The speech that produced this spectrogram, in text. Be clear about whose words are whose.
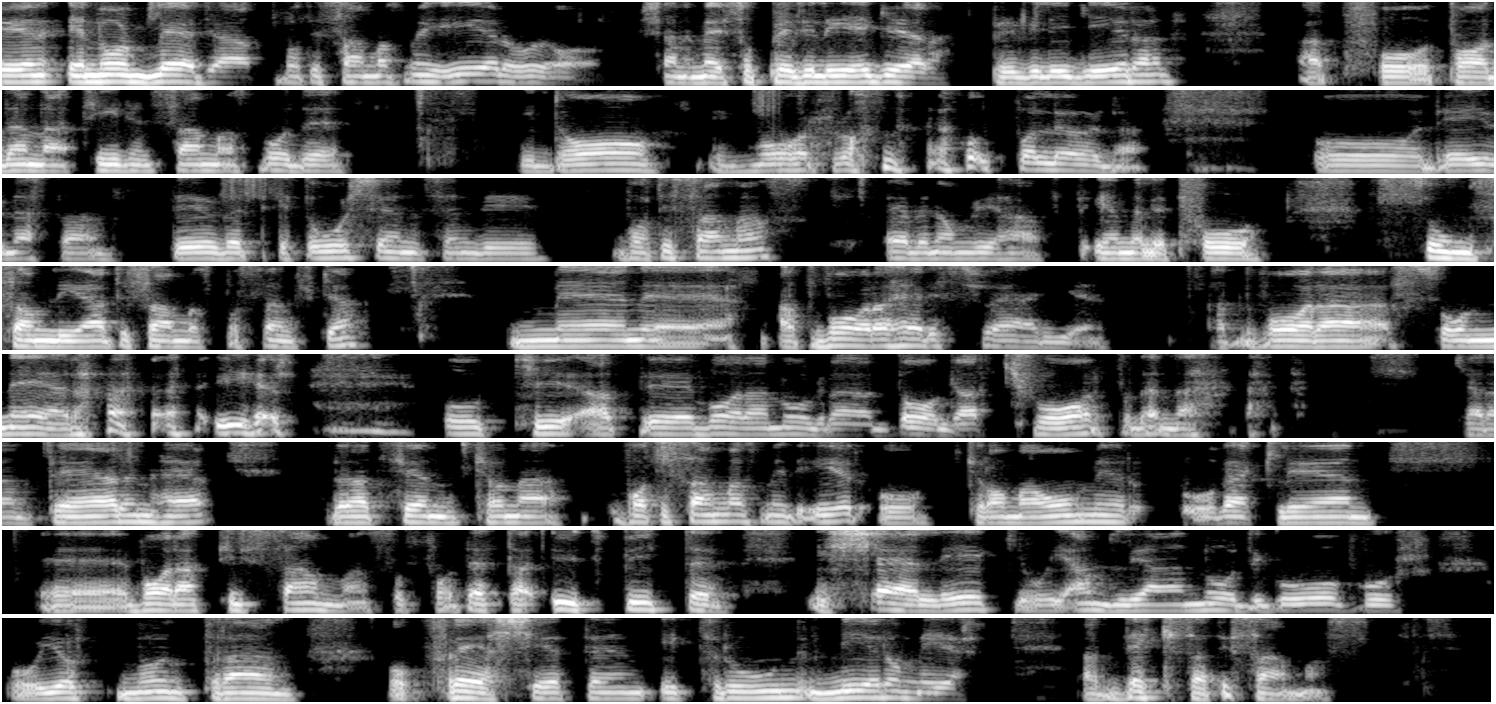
Speaker 1: det är en enorm glädje att vara tillsammans med er och jag känner mig så privilegierad, privilegierad att få ta denna tiden tillsammans både idag, imorgon och på lördag. Och det är ju nästan det är över ett år sedan, sedan vi var tillsammans, även om vi har haft en eller två Zoom-samlingar tillsammans på svenska. Men eh, att vara här i Sverige, att vara så nära er och att det är bara några dagar kvar på denna karantän här, för att sen kunna vara tillsammans med er och krama om er och verkligen eh, vara tillsammans och få detta utbyte i kärlek och i andliga nådegåvor och i uppmuntran och fräschheten i tron mer och mer att växa tillsammans.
